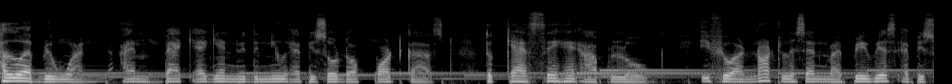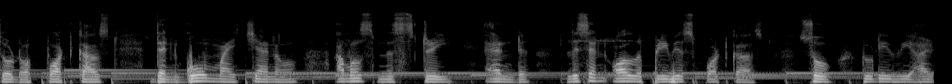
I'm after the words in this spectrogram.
Hello everyone, I am back again with the new episode of podcast. तो कैसे हैं आप लोग? If you are not listening my previous episode of podcast, then go my channel Amal's Mystery and listen all the previous podcast. So today we are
